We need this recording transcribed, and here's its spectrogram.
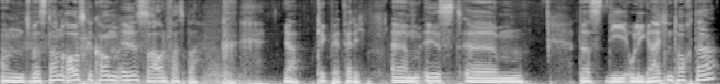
Und was dann rausgekommen ist, War unfassbar. ja, Clickbait, fertig, ähm, ist, ähm, dass die Oligarchentochter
